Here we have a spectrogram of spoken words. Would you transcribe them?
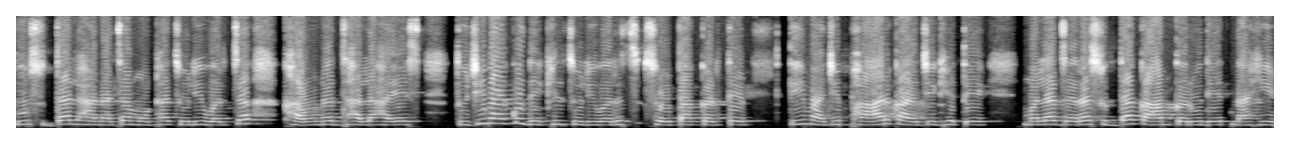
तू सुद्धा लहानाचा मोठा चुलीवरच खाऊनच झाला आहेस. तुझी बायको देखील चुलीवरच स्वयंपाक करते. ती माझी फार काळजी घेते. मला जरा सुद्धा काम करू देत नाही.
